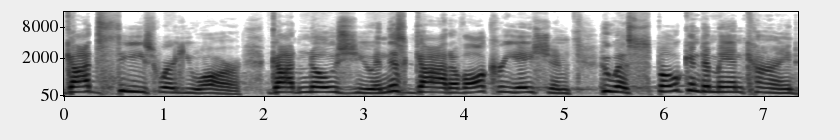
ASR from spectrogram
God sees where you are. God knows you. And this God of all creation, who has spoken to mankind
